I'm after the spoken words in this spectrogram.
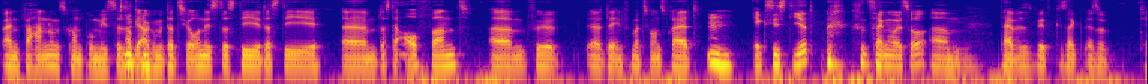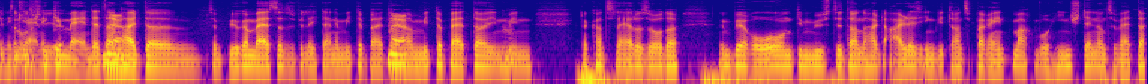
ein- Verhandlungskompromiss. Also die Okay. Argumentation ist, dass die, dass die, ähm, dass der Aufwand ähm, für äh, der Informationsfreiheit mhm. existiert, sagen wir mal so. Ähm, Mhm. teilweise wird gesagt, also So eine kleine. Gemeinde, dann Ja. halt äh, sein Bürgermeister, das ist vielleicht eine Mitarbeiter Ja. ein Mitarbeiter in, Mhm. in der Kanzlei oder so oder im Büro und die müsste dann halt alles irgendwie transparent machen, wohin stellen und so weiter.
